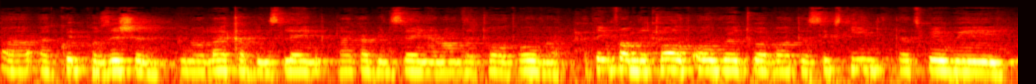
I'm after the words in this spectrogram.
a, a good position. You know, like I've been saying, like I've been saying around the 12th over. I think from the 12th over to about the 16th, that's where we.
